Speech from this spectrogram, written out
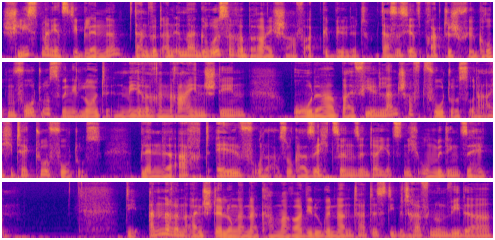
Schließt man jetzt die Blende, dann wird ein immer größerer Bereich scharf abgebildet. Das ist jetzt praktisch für Gruppenfotos, wenn die Leute in mehreren Reihen stehen oder bei vielen Landschaftsfotos oder Architekturfotos. Blende 8, 11 oder sogar 16 sind da jetzt nicht unbedingt selten. Die anderen Einstellungen an der Kamera, die du genannt hattest, die betreffen nun wieder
